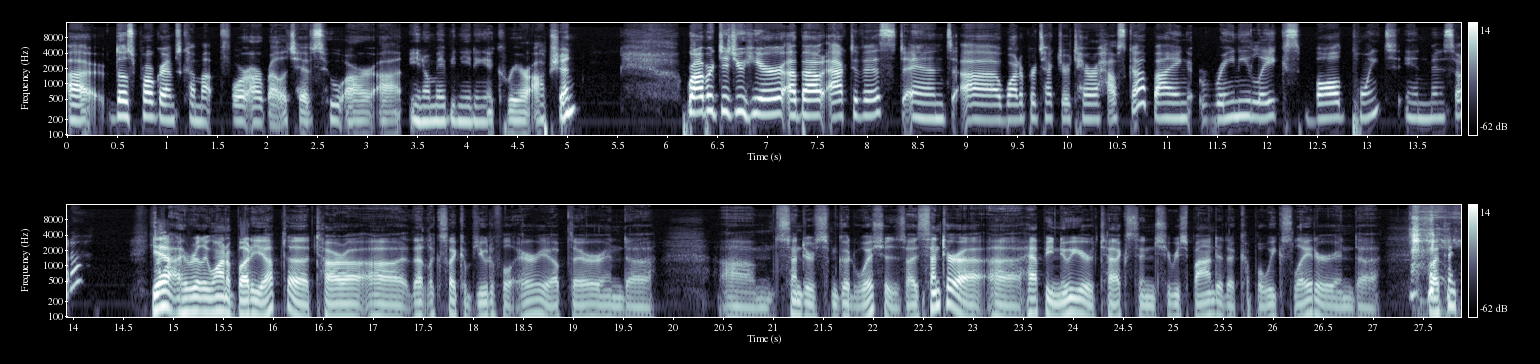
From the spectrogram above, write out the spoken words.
uh, those programs come up for our relatives who are, uh, you know, maybe needing a career option. Robert, did you hear about activist and uh, water protector Tara Houska buying Rainy Lakes Bald Point in Minnesota? Yeah, I really want to buddy up to Tara. Uh, that looks like a beautiful area up there, and uh, um, send her some good wishes. I sent her a, a Happy New Year text, and she responded a couple weeks later. And I think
